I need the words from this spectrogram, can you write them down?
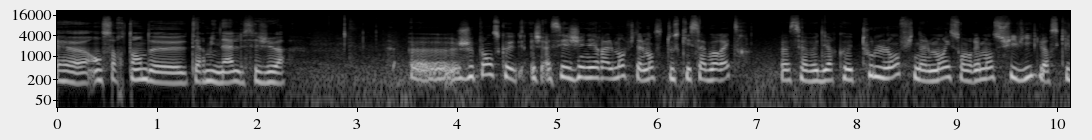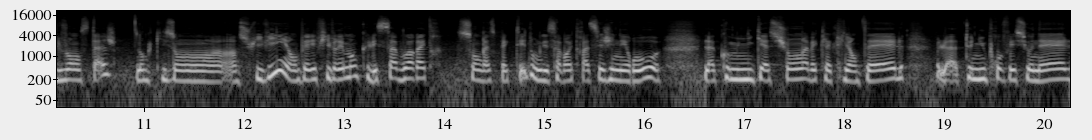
en sortant de terminale CGA Je pense que assez généralement, finalement, c'est tout ce qui est savoir-être. Euh, ça veut dire que tout le long, finalement, ils sont vraiment suivis lorsqu'ils vont en stage. Donc, ils ont un suivi et on vérifie vraiment que les savoir-être sont respectés. Donc, des savoir-être assez généraux, la communication avec la clientèle, la tenue professionnelle,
